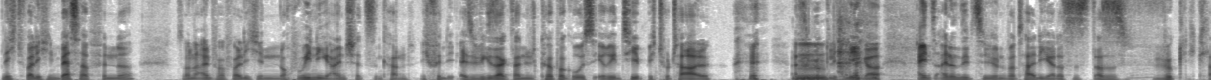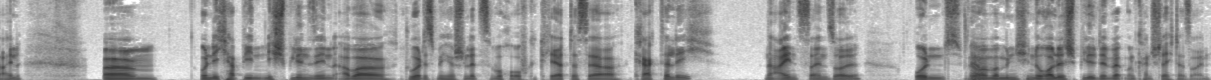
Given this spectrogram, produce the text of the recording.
Nicht, weil ich ihn besser finde, sondern einfach, weil ich ihn noch weniger einschätzen kann. Ich finde, also wie gesagt, seine Körpergröße irritiert mich total. also mhm. wirklich mega. 1,71 und Verteidiger, das ist, das ist wirklich klein. Ähm, und ich habe ihn nicht spielen sehen, aber du hattest mich ja schon letzte Woche aufgeklärt, dass er charakterlich eine Eins sein soll. Und wenn ja. man bei München eine Rolle spielt, dann wird man kein schlechter sein.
